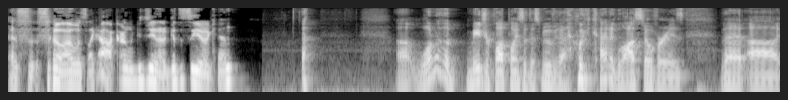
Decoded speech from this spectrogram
and so, so I was like, ah, Carla Gugino, good to see you again. Uh, one of the major plot points of this movie that we kind of glossed over is that uh,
